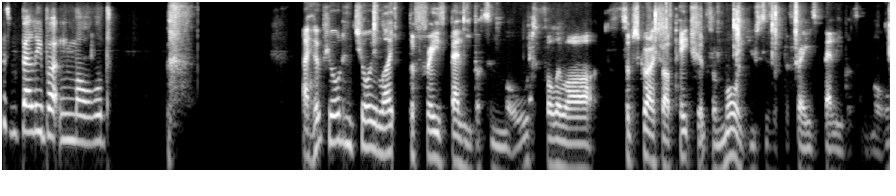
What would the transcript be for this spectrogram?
It's belly button mold. I hope you all enjoy like the phrase belly button mold. Follow our subscribe to our Patreon for more uses of the phrase belly button mold.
